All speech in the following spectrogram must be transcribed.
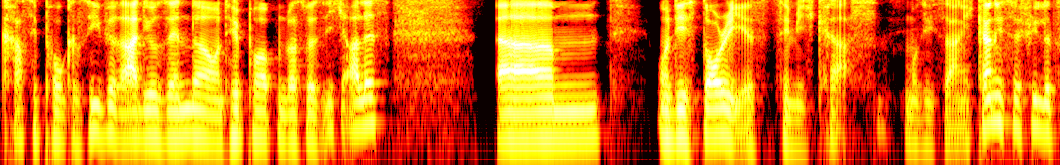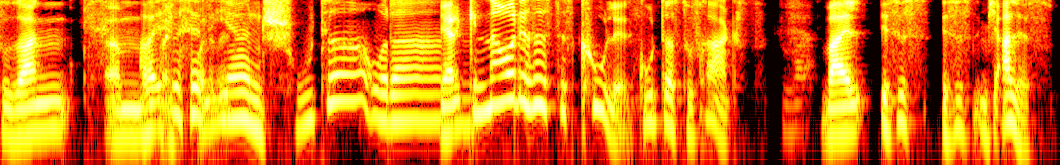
krasse progressive Radiosender und Hip-Hop und was weiß ich alles. Ähm, und die Story ist ziemlich krass, muss ich sagen. Ich kann nicht so viel dazu sagen. Ähm, Aber ist es jetzt eher ein Shooter oder? Ja, genau das ist das Coole. Gut, dass du fragst. Weil es ist, es ist nämlich alles.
